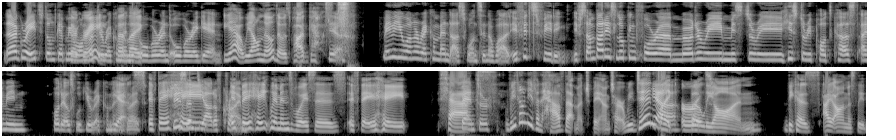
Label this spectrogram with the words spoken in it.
They're great, don't get me they're wrong, great, but they recommend but like, it over and over again. Yeah, we all know those podcasts. Yeah. Maybe you want to recommend us once in a while, if it's fitting. If somebody's looking for a murdery, mystery, history podcast, I mean, what else would you recommend, yes. right? If they this hate the art of crime. If they hate women's voices, if they hate facts, banter. We don't even have that much banter. We did yeah, like early but... on because I honestly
